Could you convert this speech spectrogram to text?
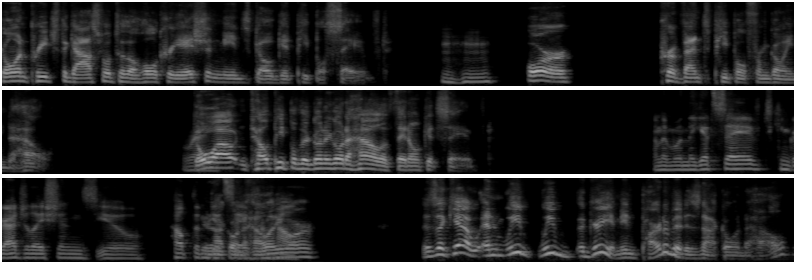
Go and preach the gospel to the whole creation means go get people saved Mm-hmm. or prevent people from going to hell. Right. Go out and tell people they're going to go to hell if they don't get saved. And then when they get saved, congratulations, you help them You're get not going to saved hell anymore. It's like, yeah, and we we agree. I mean, part of it is not going to hell.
